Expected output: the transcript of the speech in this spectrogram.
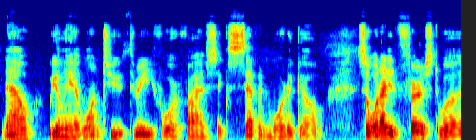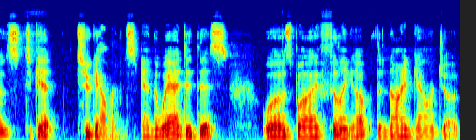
Now we only have one, two, three, four, five, six, seven more to go. So what I did first was to get 2 gallons. And the way I did this was by filling up the 9 gallon jug.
